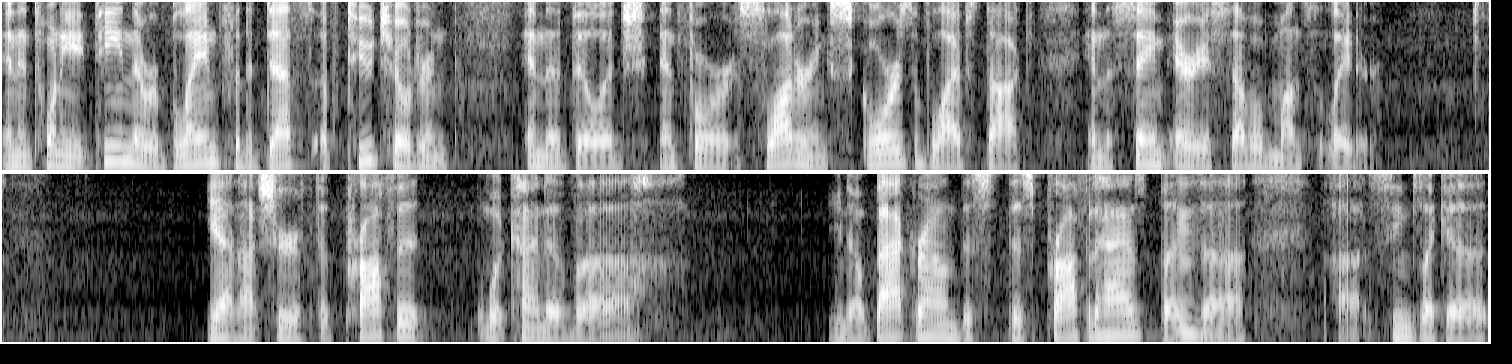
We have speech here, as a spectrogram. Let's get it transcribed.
And in 2018, they were blamed for the deaths of two children in the village and for slaughtering scores of livestock in the same area several months later. Yeah, not sure if the prophet, what kind of uh, you know background this this prophet has, but uh, uh, seems like a,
